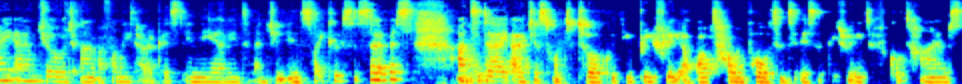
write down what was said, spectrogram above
Hi, I'm George. I'm a family therapist in the Early Intervention in Psychosis Service. And today I just want to talk with you briefly about how important it is at these really difficult times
